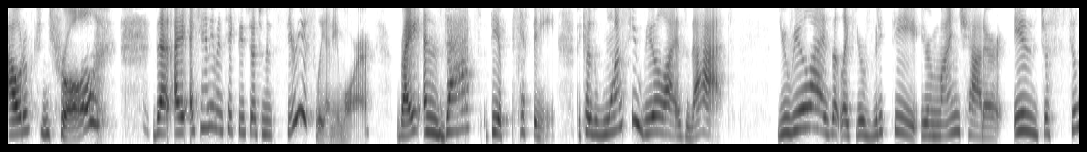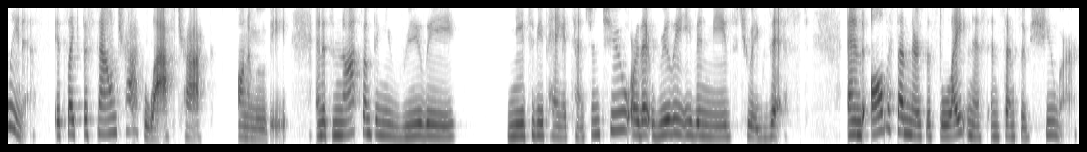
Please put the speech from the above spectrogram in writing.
out of control that I, I can't even take these judgments seriously anymore. Right. And that's the epiphany. Because once you realize that, you realize that like your vritti, your mind chatter is just silliness. It's like the soundtrack laugh track on a movie. And it's not something you really need to be paying attention to or that really even needs to exist. And all of a sudden, there's this lightness and sense of humor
